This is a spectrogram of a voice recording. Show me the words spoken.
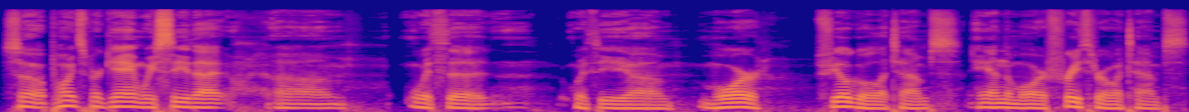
so points per game, we see that um, with the with the um, more field goal attempts and the more free throw attempts,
